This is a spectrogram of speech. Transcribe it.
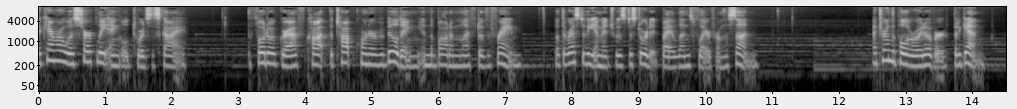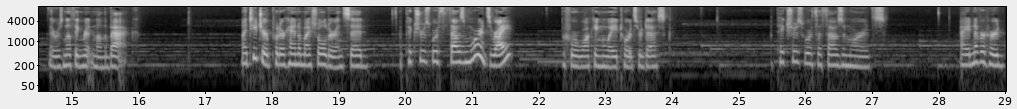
The camera was sharply angled towards the sky. The photograph caught the top corner of a building in the bottom left of the frame, but the rest of the image was distorted by a lens flare from the sun. I turned the Polaroid over, but again, there was nothing written on the back. My teacher put her hand on my shoulder and said, A picture's worth a thousand words, right? before walking away towards her desk. A picture's worth a thousand words. I had never heard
